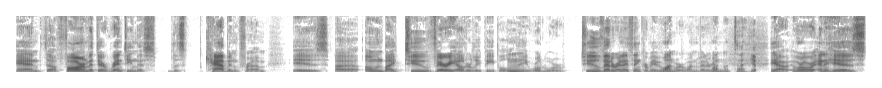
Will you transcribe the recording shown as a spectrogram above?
And the farm that they're renting this this cabin from is uh, owned by two very elderly people, a World War II veteran, I think, or maybe One. World War One veteran. One, I'd. Yep. Yeah, World War, and his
